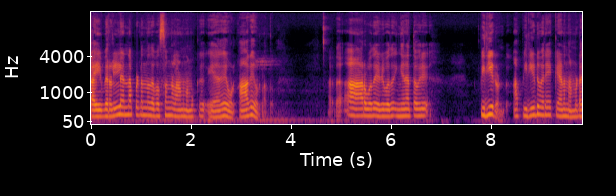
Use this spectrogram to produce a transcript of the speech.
കൈ വിരലിൽ എണ്ണപ്പെടുന്ന ദിവസങ്ങളാണ് നമുക്ക് ഏകെ ആകെയുള്ളത് അത് അറുപത് എഴുപത് ഇങ്ങനത്തെ ഒരു പിരീഡുണ്ട്. ആ പിരീഡ് വരെയൊക്കെയാണ് നമ്മുടെ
